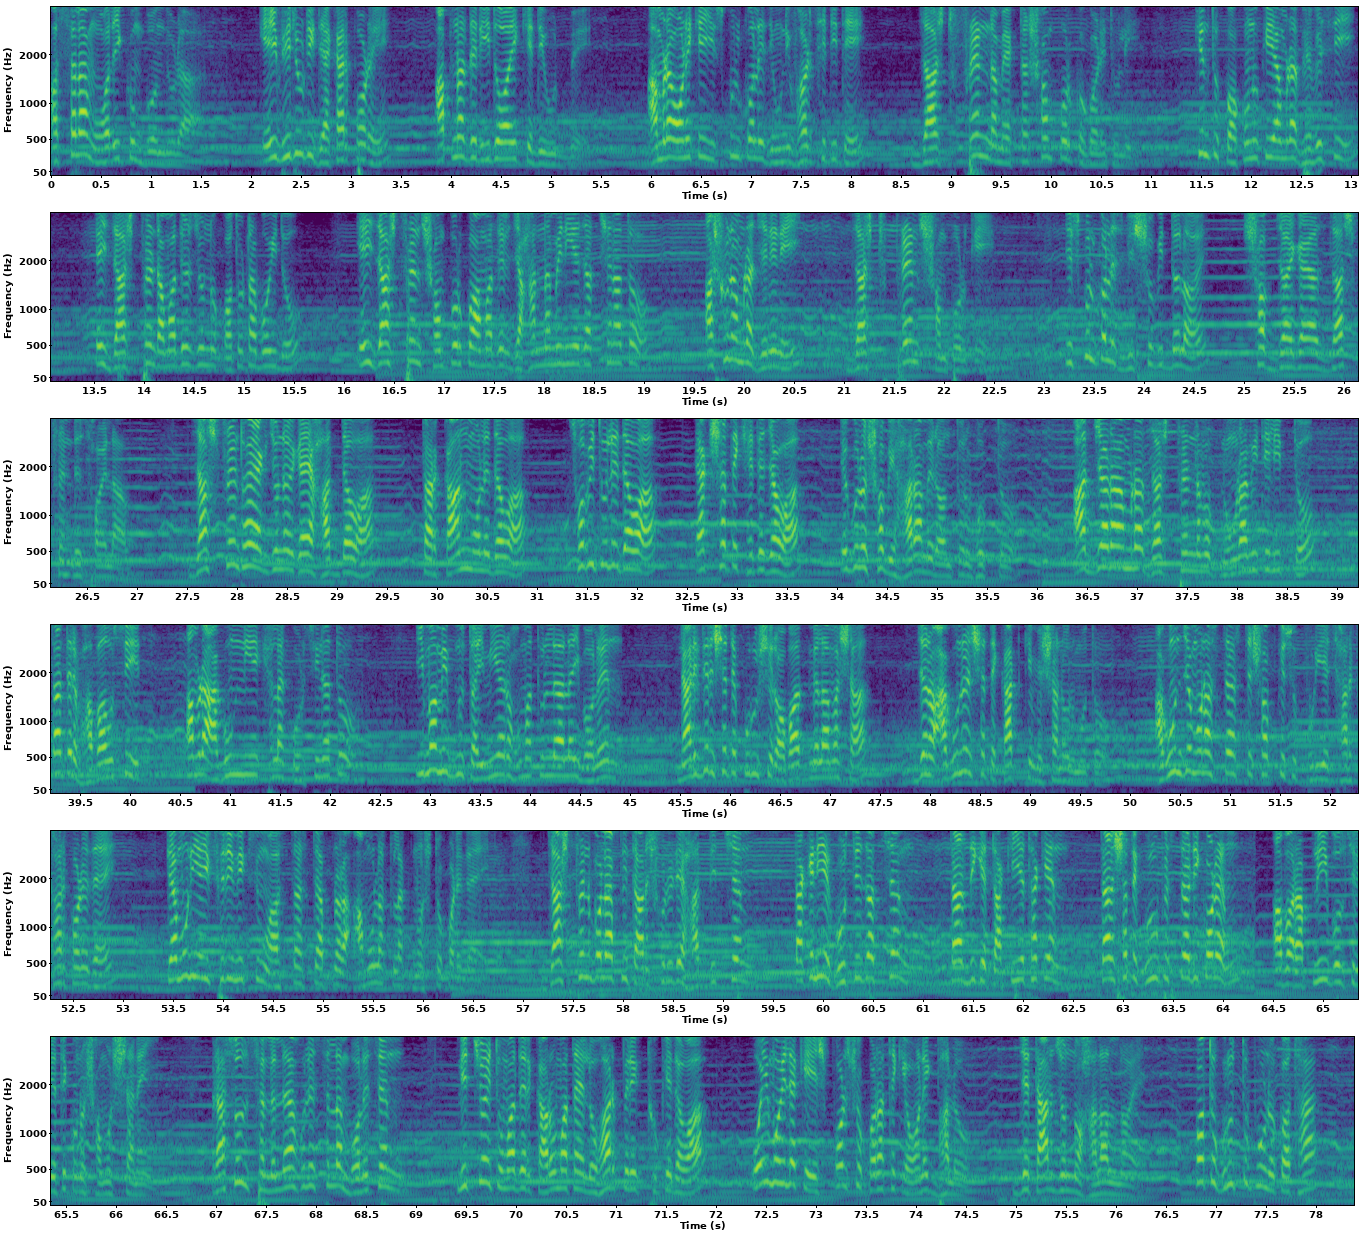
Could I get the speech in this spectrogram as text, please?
আসসালামু আলাইকুম বন্ধুরা। এই ভিডিওটি দেখার পরে আপনাদের হৃদয় কেঁদে উঠবে। আমরা অনেকেই স্কুল, কলেজ, ইউনিভার্সিটিতে জাস্ট ফ্রেন্ড নামে একটা সম্পর্ক গড়ে তুলি। কিন্তু কখনো কি আমরা ভেবেছি, এই জাস্ট ফ্রেন্ড আমাদের জন্য কতটা বৈধ? এই জাস্ট ফ্রেন্ড সম্পর্ক আমাদের জাহান নামে নিয়ে যাচ্ছে না তো? আসুন আমরা জেনে নেই জাস্ট ফ্রেন্ড সম্পর্কে। স্কুল, কলেজ, বিশ্ববিদ্যালয় সব জায়গায় আজ জাস্ট ফ্রেন্ডেস হয় লাভ। জাস্ট ফ্রেন্ড হয় একজনের গায়ে হাত দেওয়া তার কান মলে দেওয়া, ছবি তুলে দেওয়া, একসাথে খেতে যাওয়া, এগুলো সবই হারামের অন্তর্ভুক্ত। আজ যারা আমরা জাস্ট ফ্রেন্ড নামক নোংরামিতে লিপ্ত, তাদের ভাবা উচিত, আমরা আগুন নিয়ে খেলা করছি না তো? ইমাম ইবনু তাইমিয়া রহমাতুল্লাহ আলাই বলেন, নারীদের সাথে পুরুষের অবাধ মেলামেশা যেন আগুনের সাথে কাঠকে মেশানোর মতো। আগুন যেমন আস্তে আস্তে সব কিছু পুড়িয়ে ছারখার করে দেয় তেমনই এই ফ্রি মিক্সিংও আস্তে আস্তে আপনার আমলাক লাখ নষ্ট করে দেয়। জাস্ট ফ্রেন্ড বলে আপনি তার শরীরে হাত দিচ্ছেন তাকে নিয়ে ঘুরতে যাচ্ছেন, তার দিকে তাকিয়ে থাকেন, তার সাথে গ্রুপ স্টাডি করেন, আবার আপনিই বলছেন এতে কোনো সমস্যা নেই। রাসুল সাল্লাহ সাল্লাম বলেছেন, নিশ্চয়ই তোমাদের কারও মাথায় লোহার পেরেক ঠুকে দেওয়া ওই মহিলাকে স্পর্শ করা থেকে অনেক ভালো, যে তার জন্য হালাল নয়। কত গুরুত্বপূর্ণ কথা,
